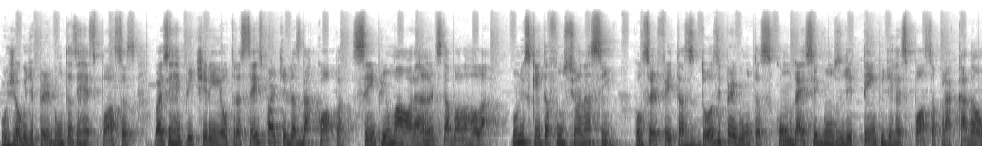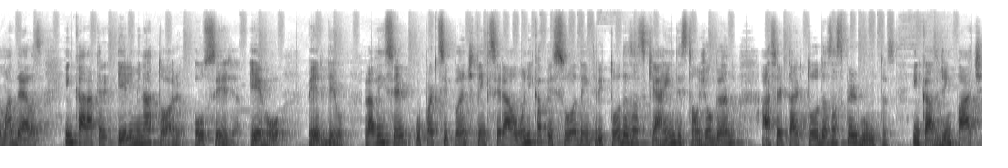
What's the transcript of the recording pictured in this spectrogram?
O jogo de perguntas e respostas vai se repetir em outras seis partidas da Copa, sempre uma hora antes da bola rolar. O No Esquenta funciona assim: vão ser feitas 12 perguntas com 10 segundos de tempo de resposta para cada uma delas em caráter eliminatório, ou seja, errou, perdeu. Para vencer, o participante tem que ser a única pessoa dentre todas as que ainda estão jogando a acertar todas as perguntas. Em caso de empate,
